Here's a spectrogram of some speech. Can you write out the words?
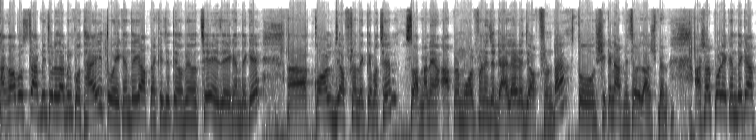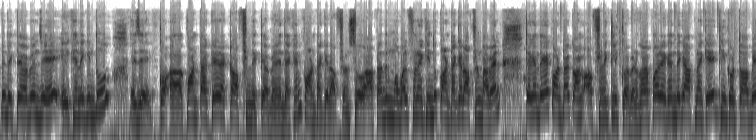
থাকা অবস্থায় আপনি চলে যাবেন কোথায়? তো এখান থেকে আপনাকে যেতে হবে হচ্ছে এই যে এখান থেকে কল যে অপশন দেখতে পাচ্ছেন সো মানে আপনার মোবাইল ফোনে যে ডায়ালারের যে অপশনটা তো সেখানে আপনি চলে আসবেন। আসার পর এখান থেকে আপনি দেখতে পাবেন যে এখানে কিন্তু এই যে কন্ট্যাক্টের একটা অপশন দেখতে পাবেন। দেখেন কন্ট্যাক্টের অপশন সো আপনাদের মোবাইল ফোনে কিন্তু কন্ট্যাক্টের অপশন পাবেন। তো এখান থেকে কন্ট্যাক্ট অপশনে ক্লিক করবেন। করার পর এখান থেকে আপনাকে কি করতে হবে?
